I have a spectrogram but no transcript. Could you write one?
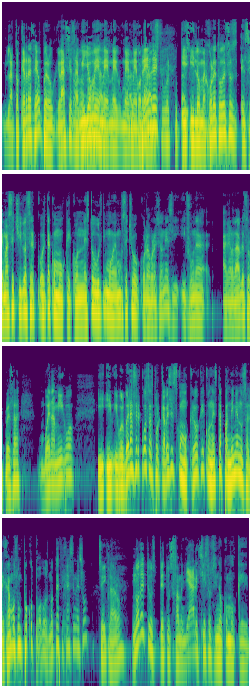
la toqué re feo, pero gracias a No, mí yo no, me, al- me, me, prende. Y, y lo mejor de todo eso es, eh, se me hace chido hacer ahorita como que con esto último hemos hecho colaboraciones y, y fue una agradable sorpresa. Un buen amigo. Y, y, y volver a hacer cosas, porque a veces como creo que con esta pandemia nos alejamos un poco todos, ¿no te fijas en eso? Sí, claro. No de tus, de tus familiares y eso, sino como que,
